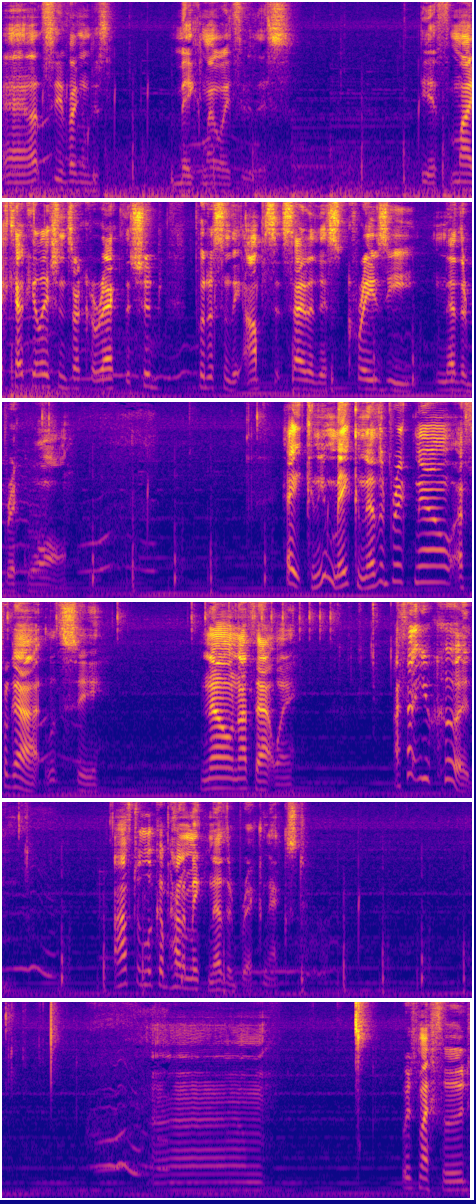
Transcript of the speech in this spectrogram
and let's see if I can just make my way through this. If my calculations are correct, this should put us on the opposite side of this crazy nether brick wall. Hey, can you make nether brick now? I forgot. Let's see. No, not that way. I thought you could. I'll have to look up how to make nether brick next. Um, where's my food?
